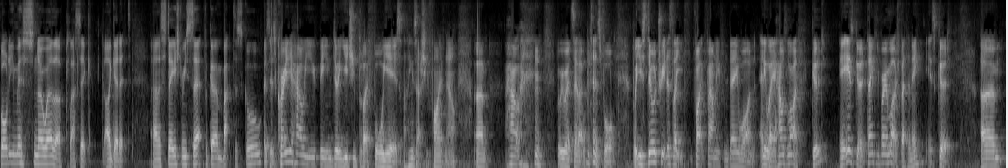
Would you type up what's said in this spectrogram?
Body Miss Snowella. Classic. I get it. And a stationery set for going back to school. It's, crazy how you've been doing YouTube for like four years. I think it's actually five now. Um, how, but we won't say that, we'll pretend it's four. But you still treat us like, family from day one. Anyway, how's life? Good? It is good. Thank you very much, Bethany. It's good. Um,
